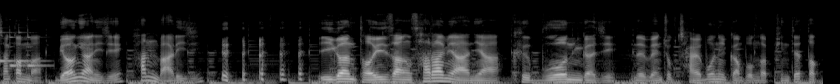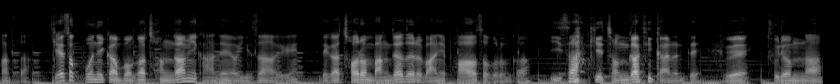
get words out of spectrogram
잠깐만. 명이 아니지. 한 말이지. 이건 더 이상 사람이 아니야. 그 무언가지. 근데 왼쪽 잘 보니까 뭔가 빈대떡 같다. 계속 보니까 뭔가 정감이 가네요 이상하게. 내가 저런 망자들을 많이 봐와서 그런가? 이상하게 정감이 가는데? 왜? 두렵나?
